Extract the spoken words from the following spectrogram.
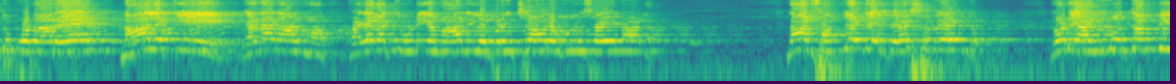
தம்பி சொல்லிட்டு போனாரு நாளைக்கு ஏன்னா நான் ம- கழகத்தினுடைய மாநில பிரச்சார குழு செயலாளர் நான் சப்ஜெக்டை பேச வேண்டும் என்னுடைய அன்பு தம்பி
